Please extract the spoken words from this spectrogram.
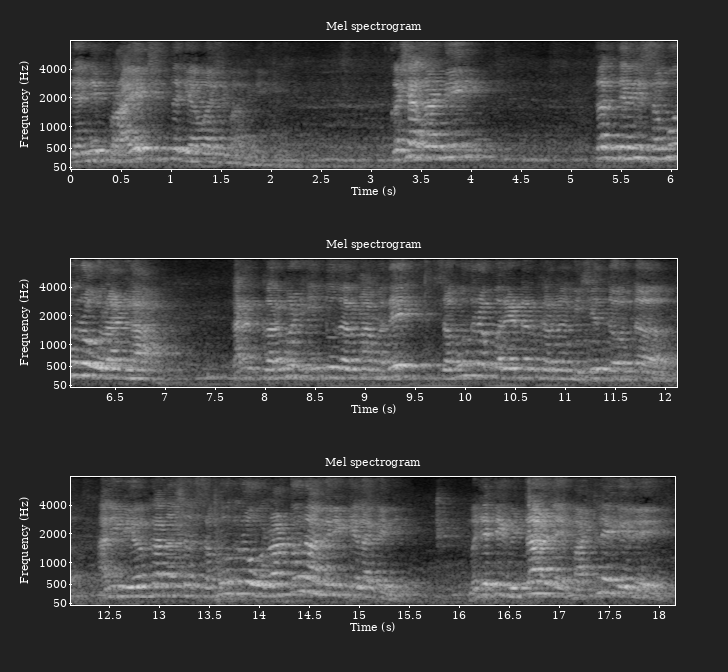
त्यांनी प्रायचित्त घ्यावाची मागणी केली. कशासाठी? तर त्यांनी समुद्र ओलांडला. कारण कर्मठ हिंदू धर्मामध्ये समुद्र पर्यटन करणं निषिद्ध होतं. आणि विवेकानंद समुद्र ओलांडून अमेरिकेला गेले. म्हणजे ते विटाळले बाटले गेले.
